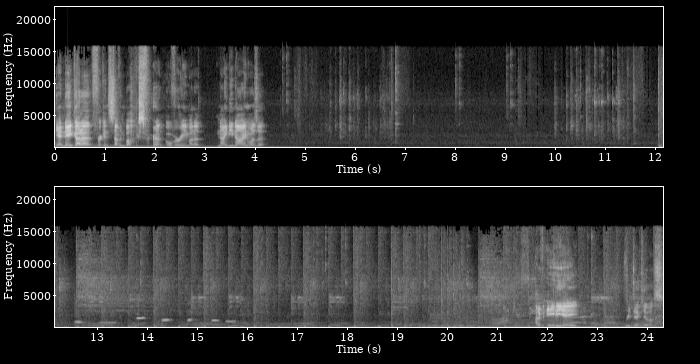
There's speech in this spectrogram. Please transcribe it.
Yeah, Nate got a freaking seven bucks for an Overeem out of 99, was it? Out of 88. Ridiculous.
